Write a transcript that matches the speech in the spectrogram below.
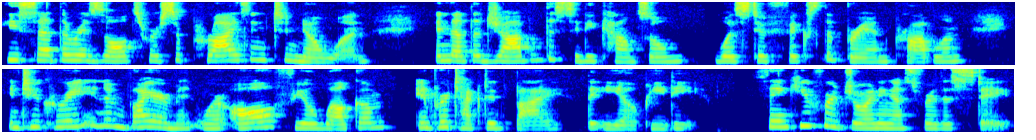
He said the results were surprising to no one and that the job of the City Council was to fix the brand problem and to create an environment where all feel welcome and protected by the ELPD. Thank you for joining us for this State,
